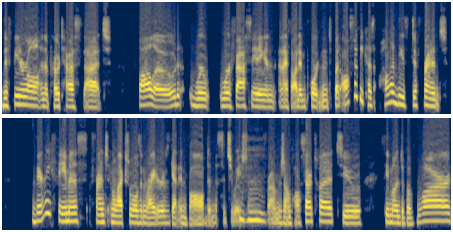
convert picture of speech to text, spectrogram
the funeral and the protests that followed were were fascinating and, and I thought important, but also because all of these different very famous French intellectuals and writers get involved in the situation, mm-hmm. from Jean-Paul Sartre to Simone de Beauvoir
